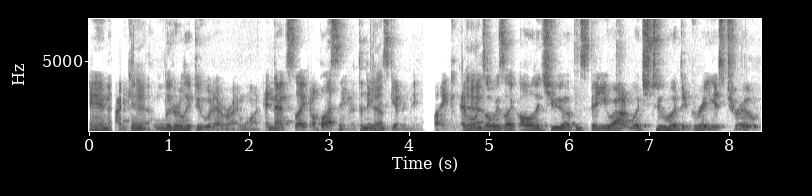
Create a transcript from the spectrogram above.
and I can yeah. literally do whatever I want, and that's like a blessing that the Navy's yep. given me. Like everyone's yeah. always like, "Oh, they chew you up and spit you out," which to a degree is true.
